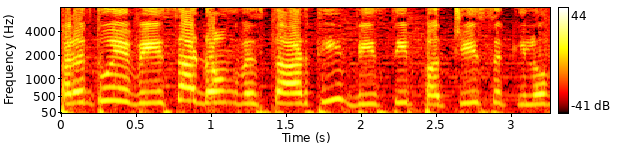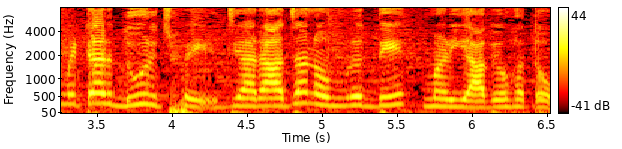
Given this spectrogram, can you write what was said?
પરંતુ એ વેસા ડોંગ વિસ્તારથી વીસથી પચીસ કિલોમીટર દૂર છે, જ્યાં રાજાનો મૃતદેહ મળી આવ્યો હતો.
